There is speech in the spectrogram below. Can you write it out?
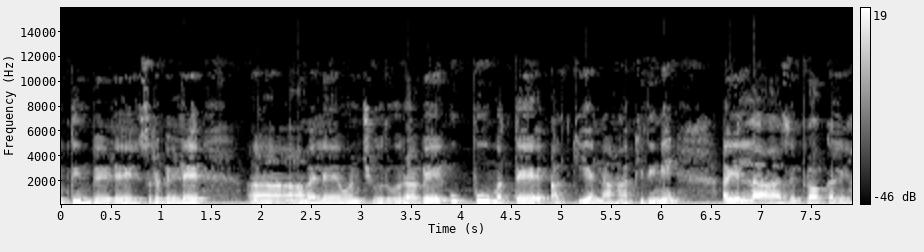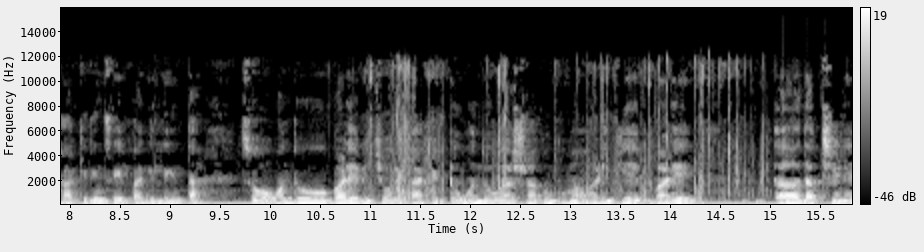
ಉದ್ದಿನಬೇಳೆ, ಹೆಸರುಬೇಳೆ ಬೇಳೆ ಆಮೇಲೆ ಒಂಚೂರು ರವೆ, ಉಪ್ಪು ಮತ್ತೆ ಅಕ್ಕಿಯನ್ನ ಹಾಕಿದ್ದೀನಿ. ಎಲ್ಲ ಜಿಪ್ಲಾಕ್ ಅಲ್ಲಿ ಹಾಕಿದ್ದೀನಿ ಸೇಫ್ ಆಗಿರ್ಲಿ ಅಂತ. ಸೊ ಒಂದು ಬಳೆ ಬಿಚ್ಚೋಲೆ ಪ್ಯಾಕೆಟ್ ಒಂದು ಅರ್ಶಿನ ಕುಂಕುಮ, ಅಡಿಕೆ, ಬಳೆ ದಕ್ಷಿಣೆ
